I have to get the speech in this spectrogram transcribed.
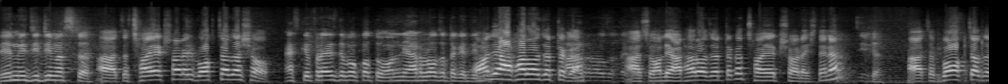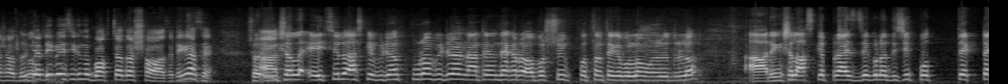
রিয়েলমি জিটি মাস্টার আচ্ছা ছয় একশো আঠাশ বক্স চার্জার সহ। আজকে প্রাইস দেবো কত? অনলি আঠারো হাজার টাকা দিন অনলি আঠারো হাজার টাকা? 18,000 টাকা। আচ্ছা অনলি আঠারো হাজার টাকা ছয় একশো আঠাশ তাই না। আচ্ছা বক্স চার্জার সহ দুইটা ডিভাইসই কিন্তু বক্স চার্জার সহ আছে ঠিক আছে? তো ইনশাল্লাহ এই ছিল আজকে ভিডিও পুরো ভিডিও না টেনে দেখার অবশ্যই প্রথম থেকে বললাম অনুরোধ রইল। আর ইনশাল্লাহ আজকে প্রাইস যেগুলো দিছি প্রত্যেকটা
